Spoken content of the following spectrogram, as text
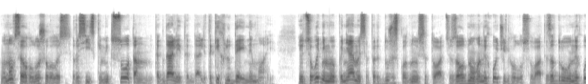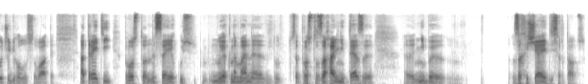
воно все оголошувалось російським ІПСО там, і так далі. і так далі. Таких людей немає. І от сьогодні ми опиняємося перед дуже складною ситуацією. За одного не хочуть голосувати, за другого не хочуть голосувати, а третій просто несе якусь, ну як на мене, ну, це просто загальні тези, е, ніби захищає дисертацію.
